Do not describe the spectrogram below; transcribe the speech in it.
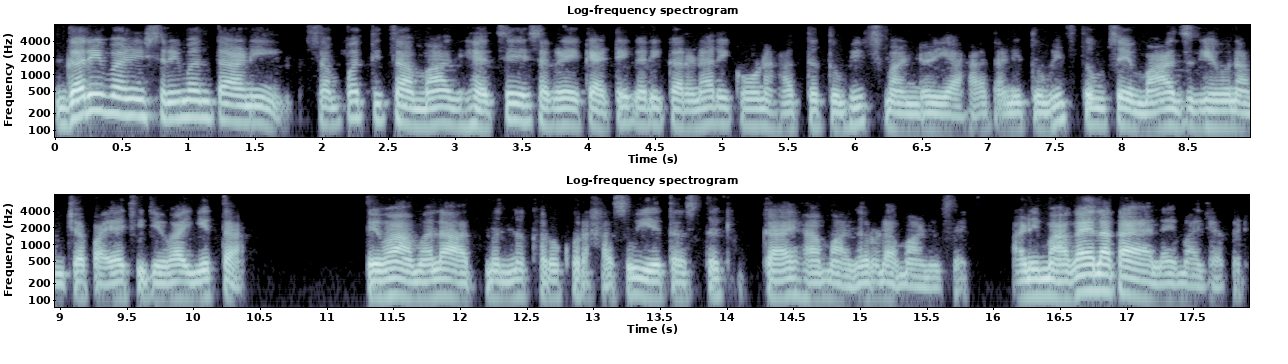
गरीब आणि श्रीमंत आणि संपत्तीचा माग ह्याचे सगळे कॅटेगरी करणारे कोण आहात? तर तुम्हीच मांडळी आहात आणि तुम्हीच तुमचे माज घेऊन आमच्या पायाची जेव्हा येता तेव्हा आम्हाला आतमधनं खरोखर हसू येत असतं की काय हा माजोरडा माणूस आहे आणि मागायला काय आलाय माझ्याकडे?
